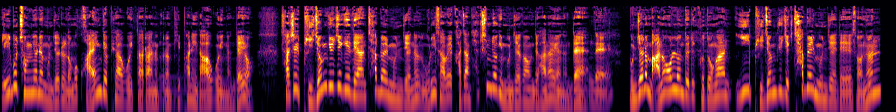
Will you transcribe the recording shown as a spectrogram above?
일부 청년의 문제를 너무 과잉 대표하고 있다라는 그런 음. 비판이 나오고 있는데요. 사실 비정규직에 대한 차별 문제는 우리 사회 가장 핵심적인 문제 가운데 하나였는데 네. 문제는 많은 언론들이 그동안 이 비정규직 차별 문제에 대해서는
